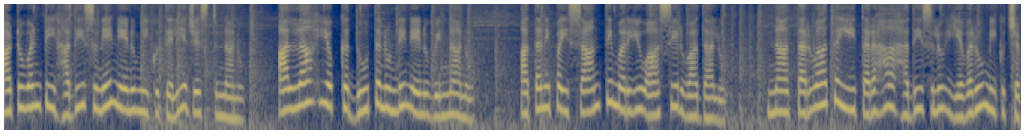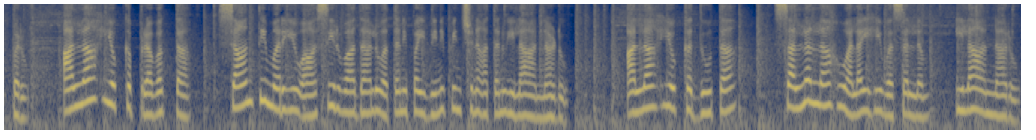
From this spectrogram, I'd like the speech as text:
అటువంటి హదీసునే నేను మీకు తెలియజేస్తున్నాను. అల్లాహ్ యొక్క దూత నుండి నేను విన్నాను. అతనిపై శాంతి మరియు ఆశీర్వాదాలు. నా తర్వాత ఈ తరహా హదీసులు ఎవరూ మీకు చెప్పరు. అల్లాహ్ యొక్క ప్రవక్త శాంతి మరియు ఆశీర్వాదాలు అతనిపై వినిపించిన అతను ఇలా అన్నాడు. అల్లాహ్ యొక్క దూత సల్లల్లాహు అలైహి వసల్లం ఇలా అన్నారు.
